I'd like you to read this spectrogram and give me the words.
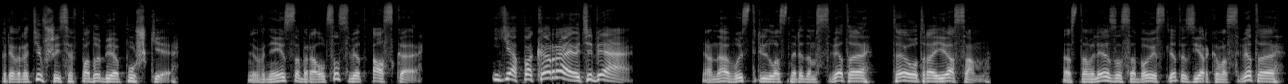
превратившийся в подобие пушки. В ней собрался свет Аска. «Я покараю тебя!» Она выстрелила снарядом света Тео Троясом. Оставляя за собой след из яркого света,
